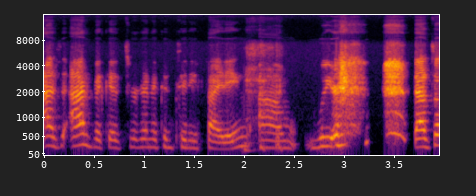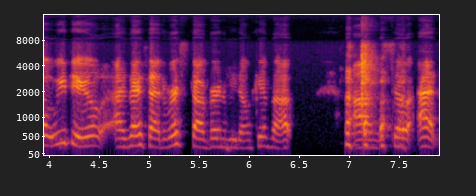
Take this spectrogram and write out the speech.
as advocates, we're going to continue fighting. Um, we're that's what we do. As I said, we're stubborn. We don't give up. Um, so at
